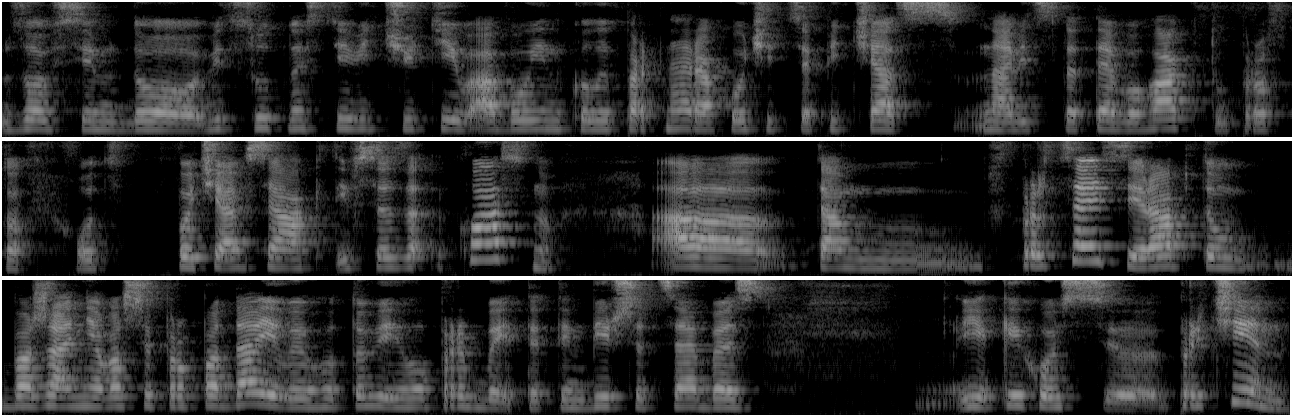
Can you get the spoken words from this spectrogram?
зовсім до відсутності відчуттів, або інколи партнера хочеться під час навіть статевого акту, просто от почався акт і все за... класно. А там в процесі раптом бажання ваше пропадає, ви готові його прибити. Тим більше це без якихось е, причин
